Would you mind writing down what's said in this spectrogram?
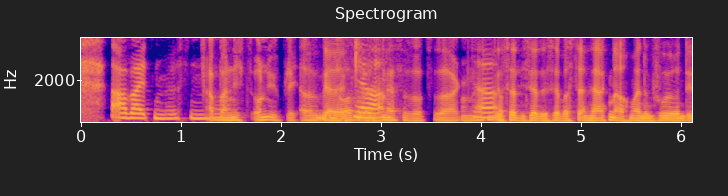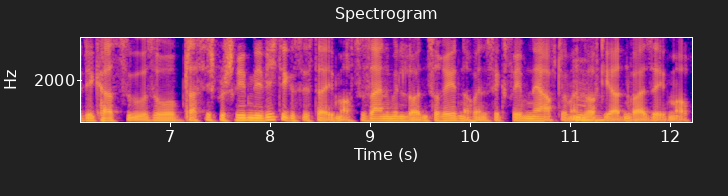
arbeiten müssen. Aber so. nichts unüblich, also genauso ja. als Messe sozusagen. Ne? Ja. Das hat ja der Sebastian Merkner auch mal in einem früheren DDKs zu, so plastisch beschrieben, wie wichtig es ist, da eben auch zu sein und mit den Leuten zu reden, auch wenn es extrem nervt, wenn man mhm. nur auf die Art und Weise eben auch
